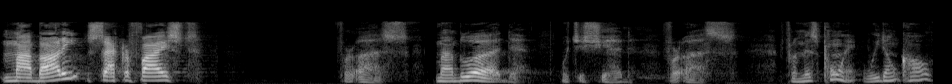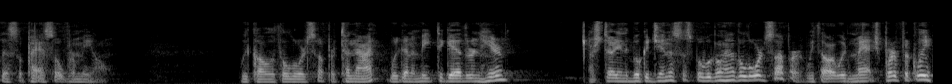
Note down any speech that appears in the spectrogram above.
My body sacrificed for us. My blood, which is shed for us. From this point, we don't call this a Passover meal. We call it the Lord's Supper. Tonight, we're going to meet together in here. We're studying the book of Genesis, but we're going to have the Lord's Supper. We thought it would match perfectly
